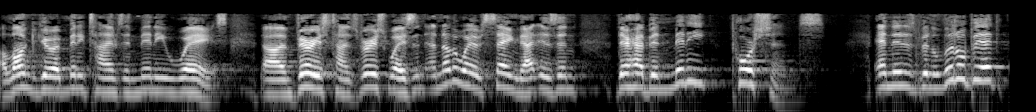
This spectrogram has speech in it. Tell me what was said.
A long ago, many times, in many ways, uh, various times, various ways. And another way of saying that is in there have been many portions, and it has been a little bit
